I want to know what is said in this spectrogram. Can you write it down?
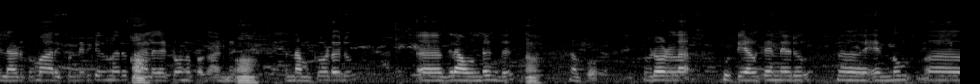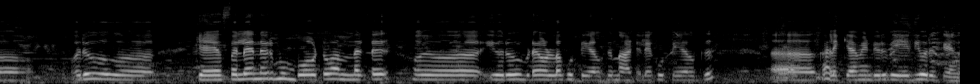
എല്ലായിടത്തും മാറിക്കൊണ്ടിരിക്കുന്ന ഒരു കാലഘട്ടമാണ് ഇപ്പൊ കാണുന്നത്. നമുക്ക് ഇവിടെ ഒരു ഗ്രൗണ്ട് ഉണ്ട്. അപ്പോ അപ്പോൾ ഇവിടെ ഉള്ള കുട്ടികൾക്ക് തന്നെ ഒരു എന്നും ഒരു കെ എഫ് എൽ തന്നെ ഒരു മുമ്പോട്ട് വന്നിട്ട് ഈ ഒരു ഇവിടെയുള്ള കുട്ടികൾക്ക് നാട്ടിലെ കുട്ടികൾക്ക് കളിക്കാൻ വേണ്ടി ഒരു വേദി ഒരുക്കുകയാണ്.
